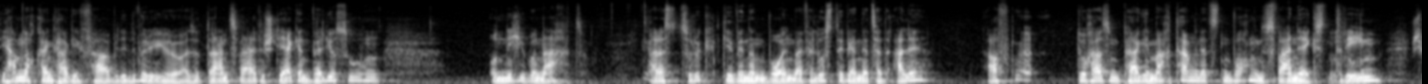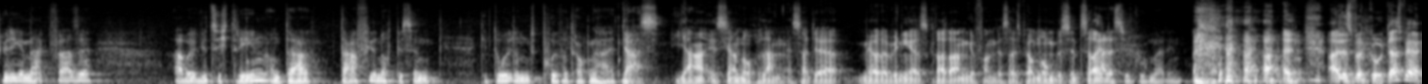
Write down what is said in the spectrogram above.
die haben noch kein KGV wie Delivery Hero. Also da im Zweifel Stärke und Value suchen und nicht über Nacht alles zurückgewinnen wollen, weil Verluste werden jetzt halt alle auf, äh, durchaus ein paar gemacht haben in den letzten Wochen. Das war eine extrem schwierige Marktphase, aber wird sich drehen und da, dafür noch ein bisschen Geduld und Pulvertrockenheit. Das Jahr ist ja noch lang. Es hat ja mehr oder weniger erst gerade angefangen. Das heißt, wir haben noch ein bisschen Zeit. Alles wird gut, Martin. Alles wird gut. Das wäre,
